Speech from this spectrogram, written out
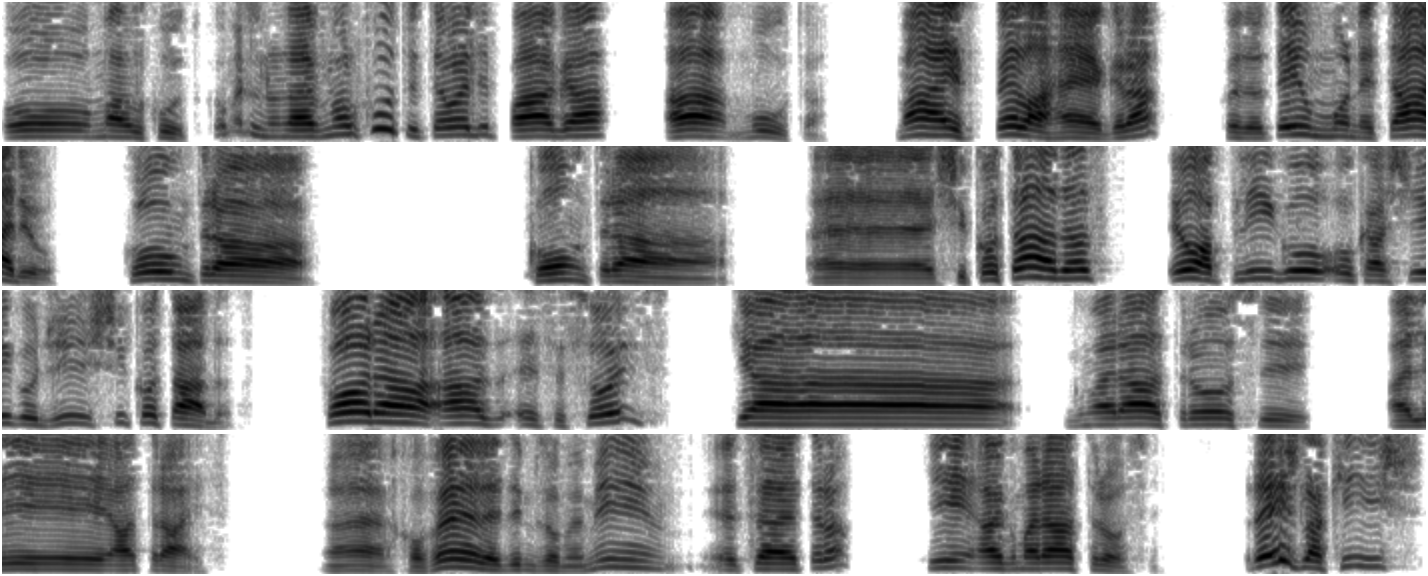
o malkut. Como ele não leva o malkut, então ele paga a multa. Mas, pela regra, quando eu tenho um monetário contra, contra é, chicotadas, eu aplico o castigo de chicotadas. Fora as exceções que a Gemara trouxe ali atrás. Chovel, Edim Zomemim, etc. Que a Gemara trouxe. Reish Lakish,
